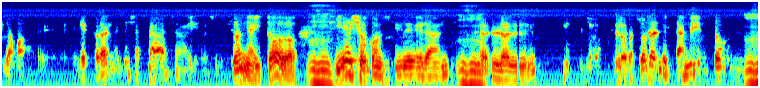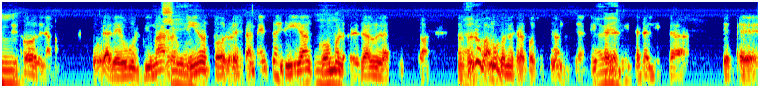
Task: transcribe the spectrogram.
digamos, eh, electoralmente ya está, ya hay resolución y hay todo. Si ellos consideran Ujú. lo, lo, lo, resuelve el estamento de todo de la de última, Sí. reunidos todos los estamentos y digan cómo darle la posición. Nosotros vamos con nuestra posición, o sea, esta es la bien. lista, la lista que eh,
